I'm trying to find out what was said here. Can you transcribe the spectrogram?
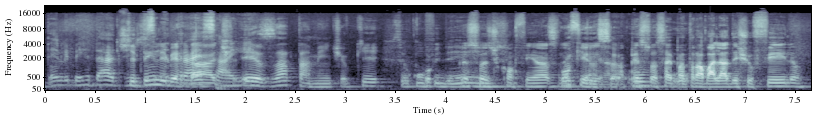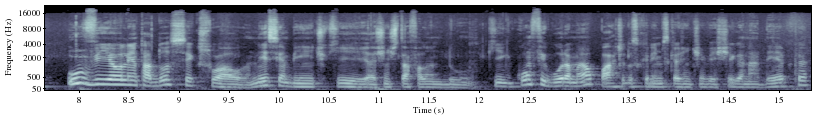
Tem liberdade que tem liberdade, sair. exatamente, o que Seu confidente. Pessoas de confiança, né, que Confiança. a pessoa O- sai para trabalhar, deixa o filho. o violentador sexual nesse ambiente que a gente está falando do que configura a maior parte dos crimes que a gente investiga na DEPCA,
